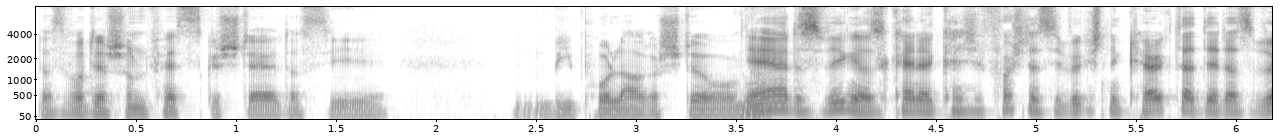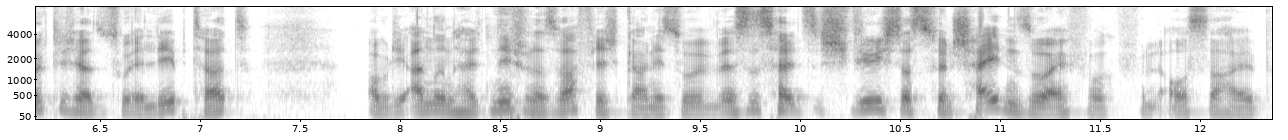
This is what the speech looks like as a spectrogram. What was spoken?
das wurde ja schon festgestellt, dass sie eine bipolare Störung Ja, hat. ja, deswegen. Also kann, kann ich mir vorstellen, dass sie wirklich einen Charakter, hat, der das wirklich halt so erlebt hat, aber die anderen halt nicht und das war vielleicht gar nicht so. Es ist halt schwierig, das zu entscheiden, so einfach von außerhalb.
